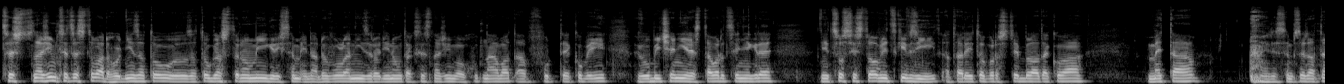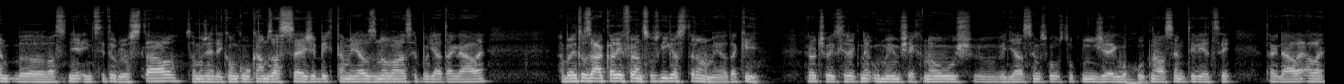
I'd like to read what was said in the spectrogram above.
cest, snažím se cestovat hodně za tou, za tou gastronomií, když jsem i na dovolený s rodinou, tak se snažím ochutnávat a furt jakoby v obyčejní restauraci někde něco si z toho vždycky vzít. A tady to prostě byla taková meta, kde jsem se na ten eh, vlastně institut dostal. Samozřejmě teď koukám zase, že bych tam jel znova se podívat a tak dále. A byly to základy francouzské gastronomie, jo, taky Jo, člověk si řekne, umím všechno už, viděl jsem spoustu knížek, ochutnal jsem ty věci, tak dále, ale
